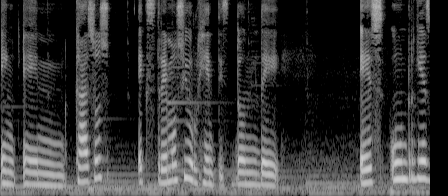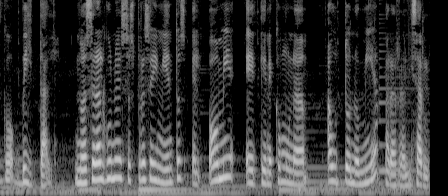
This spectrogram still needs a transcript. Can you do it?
en casos extremos y urgentes donde es un riesgo vital no hacer alguno de estos procedimientos, el OMI eh, tiene como una autonomía para realizarlo.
